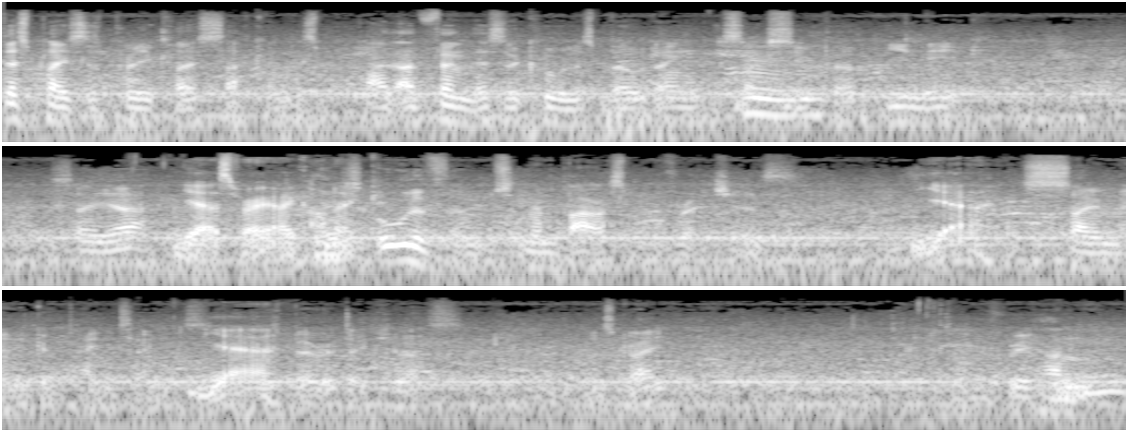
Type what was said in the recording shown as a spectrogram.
this place is pretty close second. I, I think this is the coolest building. It's like super unique. So yeah, Yeah, it's very iconic. all of them just an embarrassment of riches. Yeah. So many good paintings. Yeah. it's a bit ridiculous. It's great. If we hadn't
